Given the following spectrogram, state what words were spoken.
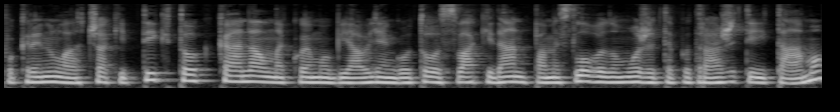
pokrenula čak i TikTok kanal na kojem objavljujem gotovo svaki dan pa me slobodno možete potražiti i tamo.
